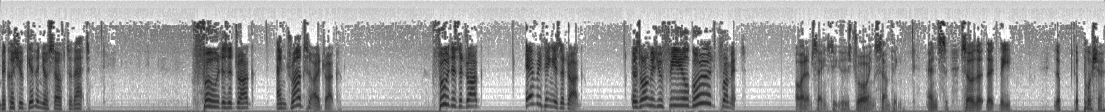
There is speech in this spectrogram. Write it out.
because you've given yourself to that, food is a drug and drugs are a drug. Food is a drug. Everything is a drug. As long as you feel good from it. Oh, what I'm saying to you is drawing something. And so the, the, the, the, the pusher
